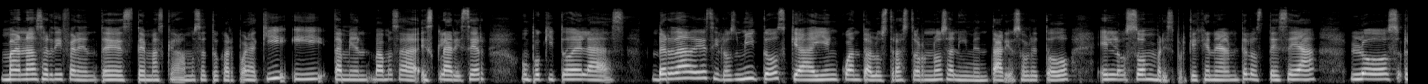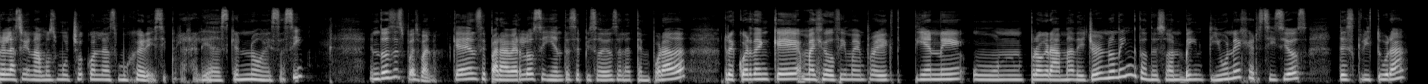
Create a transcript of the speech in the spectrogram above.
van a ser diferentes temas que vamos a tocar por aquí y también vamos a esclarecer un poquito de las verdades y los mitos que hay en cuanto a los trastornos alimentarios, sobre todo en los hombres, porque generalmente los TCA los relacionamos mucho con las mujeres y pues la realidad es que no es así. Entonces, pues bueno, quédense para ver los siguientes episodios de la temporada. Recuerden que My Healthy Mind Project tiene un programa de journaling donde son 21 ejercicios de escritura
